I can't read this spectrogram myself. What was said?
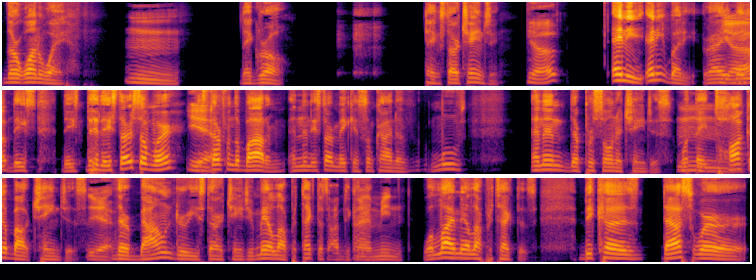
they're one way. Mm. They grow. Things start changing. Yep. Any anybody, right? Yup. They, they they they start somewhere. They Yeah. start from the bottom, and then they start making some kind of moves, and then their persona changes. What they Mm. talk about changes. Yeah. Their boundaries start changing. May Allah protect us, Abdi I mean, Wallahi, may Allah protect us. Because that's where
